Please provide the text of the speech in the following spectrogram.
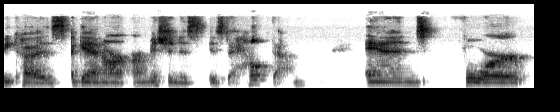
because again, our, our mission is, is to help them and for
